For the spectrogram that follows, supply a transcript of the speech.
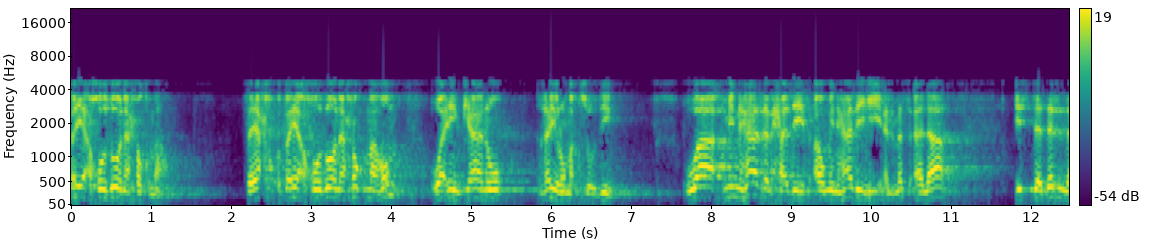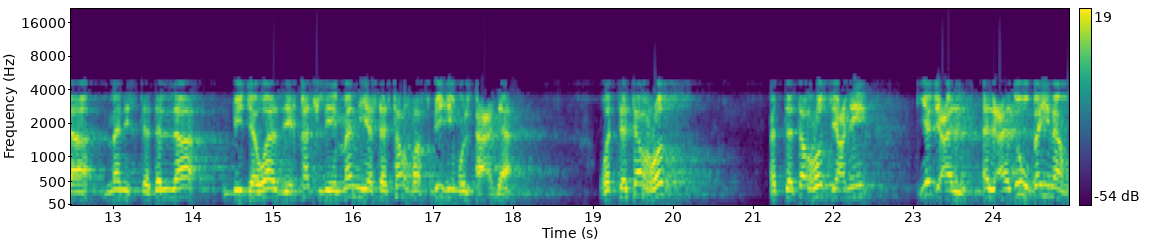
فيأخذون حكمهم. فيأخذون حكمهم وإن كانوا غير مقصودين. ومن هذا الحديث أو من هذه المسألة استدل من استدل بجواز قتل من يتترس بهم الأعداء. والتترس التترس يعني يجعل العدو بينه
